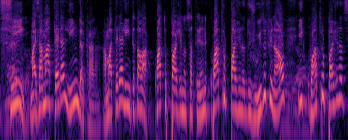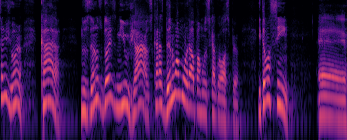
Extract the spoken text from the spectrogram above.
Sim, mas a matéria é linda, cara. A matéria é linda. Então tá lá, quatro páginas do Satriani, quatro páginas do Juízo Final e quatro páginas do Sandy Júnior. Cara, nos anos 2000 já, os caras dando uma moral pra música gospel. Então, assim, é,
